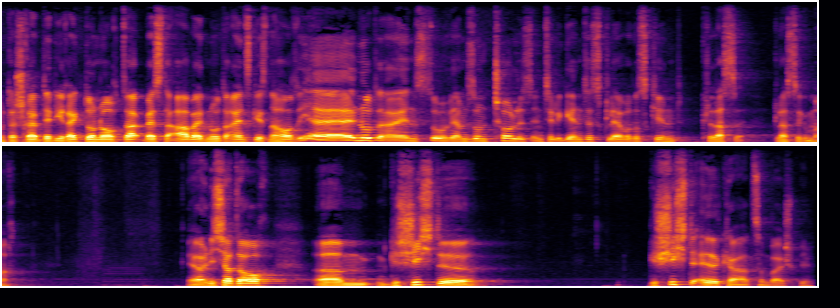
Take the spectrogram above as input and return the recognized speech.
Unterschreibt der Direktor noch, sagt, beste Arbeit, Note 1, gehst nach Hause, yeah, Note 1, so, wir haben so ein tolles, intelligentes, cleveres Kind. Klasse, klasse gemacht. Ja, und ich hatte auch ähm, Geschichte, Geschichte LK zum Beispiel.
